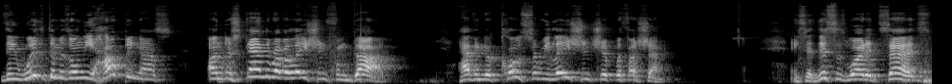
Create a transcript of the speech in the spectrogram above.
the wisdom is only helping us understand the revelation from God, having a closer relationship with Hashem. And he said, this is what it says.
